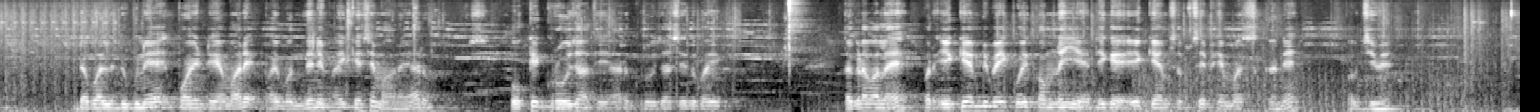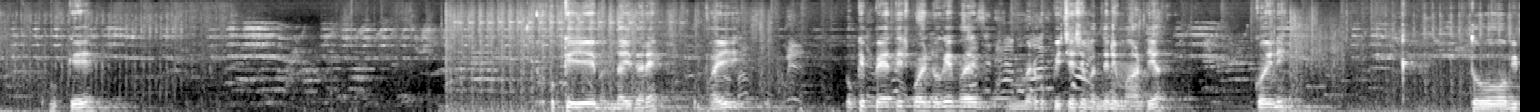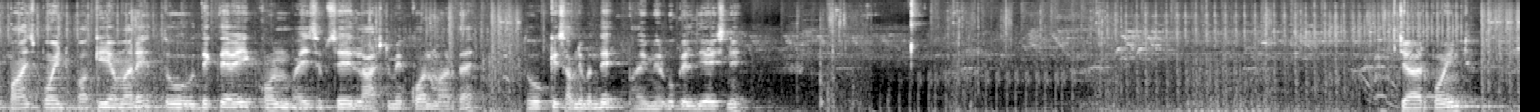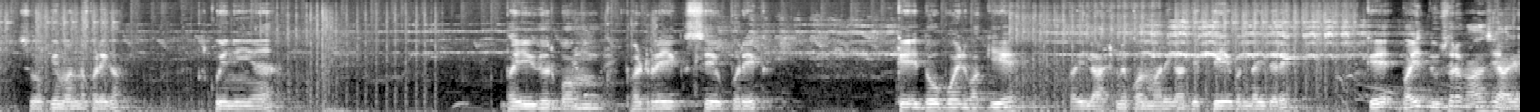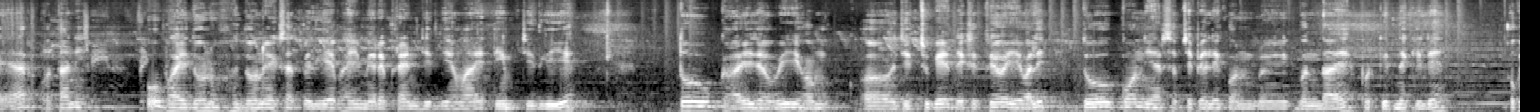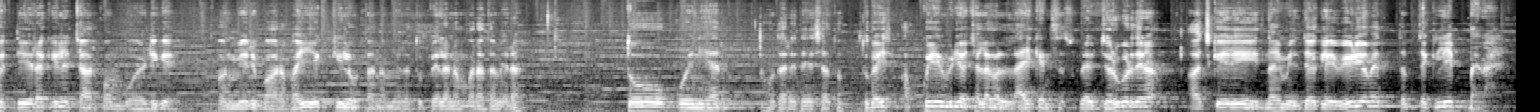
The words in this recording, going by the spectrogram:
डबल दुगने पॉइंट है हमारे। भाई बंदे ने भाई कैसे मारा यार? ओके ग्रोजा थे यार। ग्रोजा से तो भाई तगड़ा वाला है। पर ए भी भाई कोई कम नहीं है, ठीक है? ए सबसे फ़ेमस गन है, पबजी में। ओके। ओके, ये बंदा इधर है। भाई, ओके, पैंतीस पॉइंट हो गए। भाई, मेरे को पीछे से बंदे ने मार दिया। कोई नहीं। तो अभी पाँच पॉइंट बाकी है हमारे। तो देखते हैं भाई कौन भाई सबसे लास्ट में कौन मारता है। तो ओके, सामने बंदे। भाई, मेरे को पेल दिया इसने। चार पॉइंट सो के मारना पड़ेगा। कोई नहीं आया। भाई, इधर बम फट रहे एक से ऊपर एक। के दो पॉइंट बाकी है। भाई लास्ट में कौन मारेगा? देखते हैं बंदा इधर है। के भाई, दूसरा कहाँ से आ गया यार? पता नहीं। ओ भाई, दोनों दोनों एक साथ पे लिए। भाई, मेरे फ्रेंड जीत गए हमारी टीम जीत गई है। तो गाइस अभी हम जीत चुके हैं। देख सकते हो ये वाली। तो कौन यार सबसे पहले? कौन एक बंदा है? पर कितने किले ओके तेरह के लिए चार कॉम्बो है, ठीक है? और मेरे बारह भाई, एक किल होता ना मेरा तो पहला नंबर आता मेरा। तो कोई नहीं यार, होता रहता है ऐसा तो। तो गाइज़ आपको ये वीडियो अच्छा लगा लाइक एंड सब्सक्राइब ज़रूर कर देना। आज के लिए इतना ही, मिलते हैं अगले वीडियो में, तब तक के लिए बाय बाय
